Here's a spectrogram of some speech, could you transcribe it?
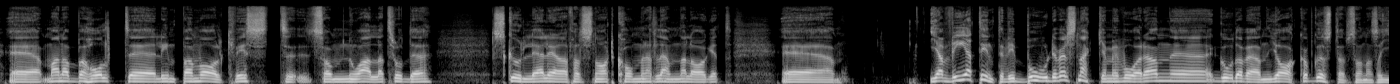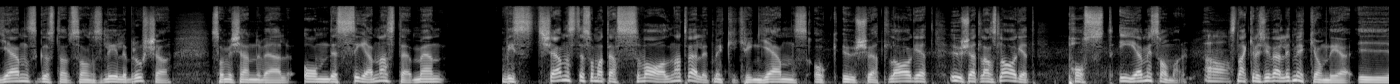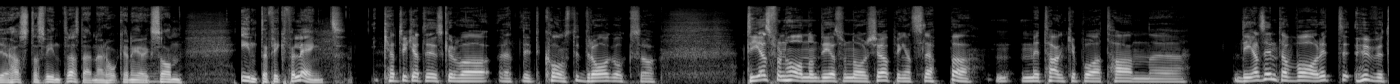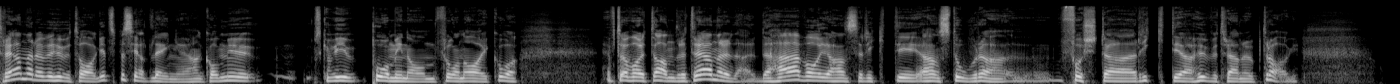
Eh, man har behållit eh, Limpan Wahlqvist som nog alla trodde skulle, eller i alla fall snart kommer att lämna laget. Eh, jag vet inte, vi borde väl snacka med våran goda vän Jakob Gustafsson, alltså Jens Gustafssons lillebrorsa, som vi känner väl, om det senaste. Men visst känns det som att det har svalnat väldigt mycket kring Jens och U21-laget, U21-landslaget post-EM i sommar. Ja. Snackades ju väldigt mycket om det i höstas, vintras där när Håkan Eriksson inte fick förlängt. kan tycka att det skulle vara ett lite konstigt drag också. Dels från honom, dels från Norrköping att släppa med tanke på att han eh, dels inte har varit huvudtränare överhuvudtaget speciellt länge. Han kom ju, ska vi påminna om, från AIK efter att ha varit andra tränare där. Det här var ju hans, riktig, hans stora, första riktiga huvudtränaruppdrag.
